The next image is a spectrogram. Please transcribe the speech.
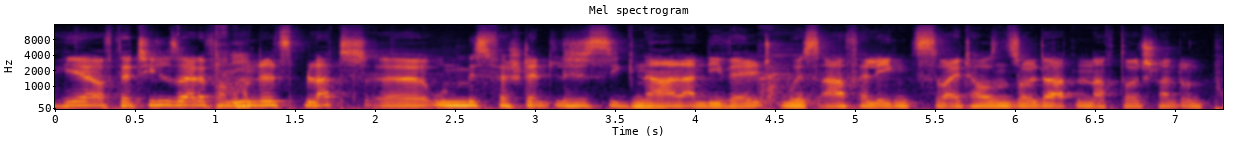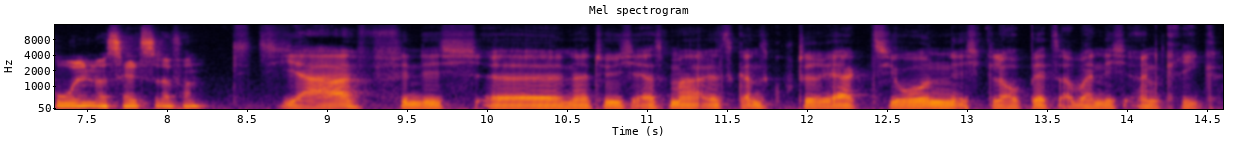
Hier auf der Titelseite vom Krieg? Handelsblatt äh, unmissverständliches Signal an die Welt. USA verlegen 2000 Soldaten nach Deutschland und Polen. Was hältst du davon? Ja, finde ich äh, natürlich erstmal als ganz gute Reaktion. Ich glaube jetzt aber nicht an Krieg,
